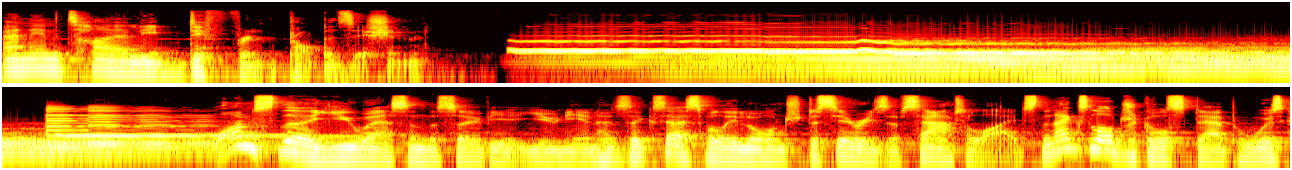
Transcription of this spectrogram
an entirely different proposition. Once the US and the Soviet Union had successfully launched a series of satellites, the next logical step was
